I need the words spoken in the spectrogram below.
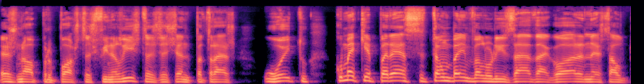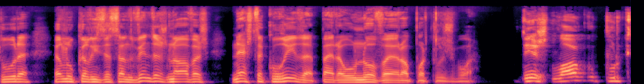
as nove propostas finalistas, deixando para trás oito. Como é que aparece tão bem valorizada agora, nesta altura, a localização de vendas novas nesta corrida para o novo aeroporto de Lisboa? Desde logo porque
